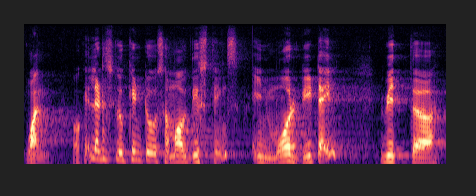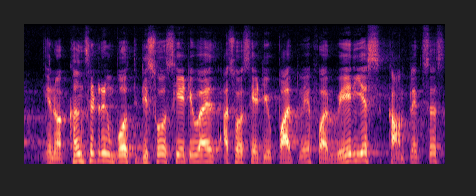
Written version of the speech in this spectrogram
1. Okay. Let us look into some of these things in more detail with uh, you know considering both dissociative as associative pathway for various complexes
